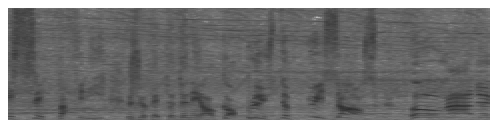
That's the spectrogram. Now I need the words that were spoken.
Et c'est pas fini. Je vais te donner encore plus de puissance. Aura de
